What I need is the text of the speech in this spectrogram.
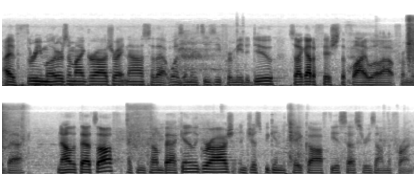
I have three motors in my garage right now, so that wasn't as easy for me to do, so I got to fish the flywheel out from the back. Now that that's off, I can come back into the garage and just begin to take off the accessories on the front.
